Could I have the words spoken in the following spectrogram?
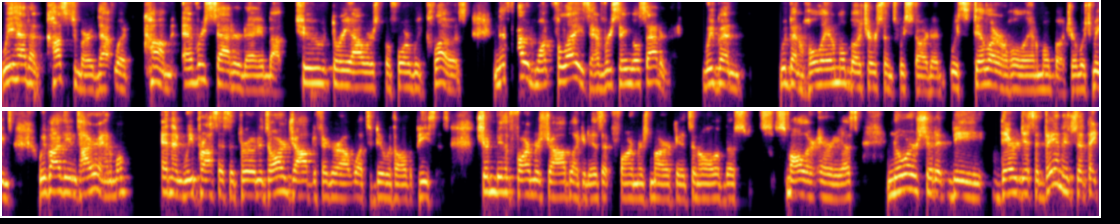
we had a customer that would come every Saturday about two three hours before we closed, and this guy would want fillets every single Saturday. We've been We've been a whole animal butcher since we started. We still are a whole animal butcher, which means we buy the entire animal and then we process it through. And it's our job to figure out what to do with all the pieces. Shouldn't be the farmer's job like it is at farmers markets and all of those smaller areas, nor should it be their disadvantage that they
